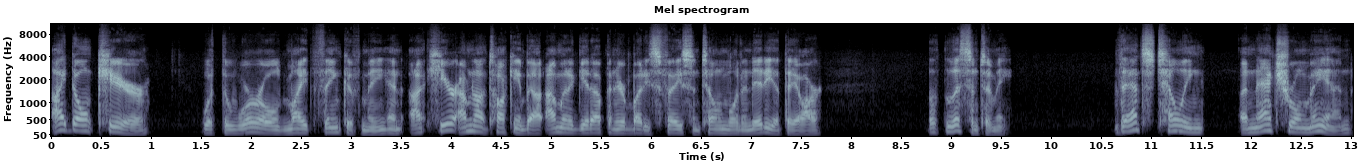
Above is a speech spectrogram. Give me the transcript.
I don't care what the world might think of me, and I, here I'm not talking about I'm going to get up in everybody's face and tell them what an idiot they are. L- listen to me. That's telling a natural man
